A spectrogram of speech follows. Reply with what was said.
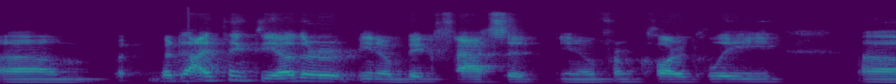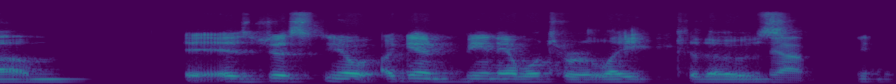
Um, but, but I think the other, you know, big facet, you know, from Clark Lea um, is just, you know, again, being able to relate to those, yeah. you know,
